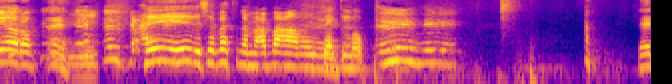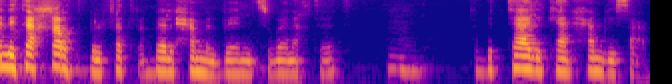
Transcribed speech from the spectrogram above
يا رب هي اذا شفتنا مع بعض هي إيه. تقلب. إيه إيه. لأني تأخرت بالفترة بين الحمل بين وبين أختي. بالتالي كان حملي صعب.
